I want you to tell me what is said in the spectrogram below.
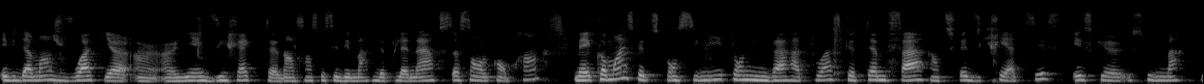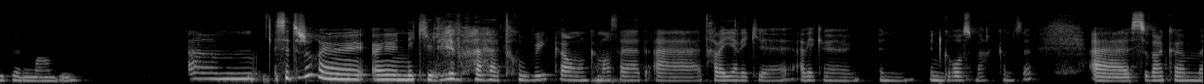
Évidemment, je vois qu'il y a un, lien direct dans le sens que c'est des marques de plein air, tout ça, ça, on le comprend. Mais comment est-ce que tu concilies ton univers à toi, ce que tu aimes faire quand tu fais du créatif et ce qu'une ce qu'une marque peut te demander? C'est toujours un, équilibre à trouver quand on commence à, travailler avec, euh, avec une, grosse marque comme ça. Euh, souvent, comme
